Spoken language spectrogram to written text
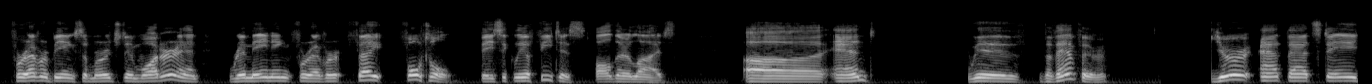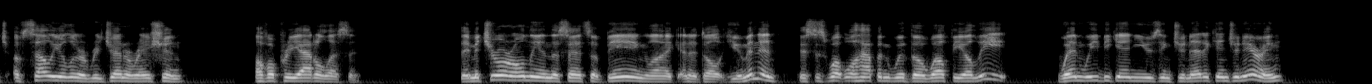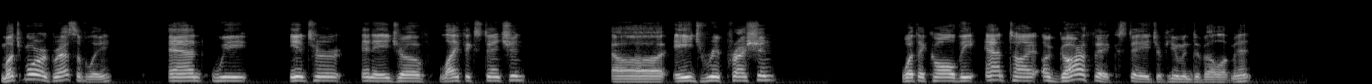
forever being submerged in water and remaining forever fertile basically a fetus all their lives. Uh, and with the vampire, you're at that stage of cellular regeneration of a pre-adolescent. They mature only in the sense of being like an adult human, and this is what will happen with the wealthy elite when we begin using genetic engineering much more aggressively, and we enter an age of life extension uh, age repression, what they call the anti-agathic stage of human development.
